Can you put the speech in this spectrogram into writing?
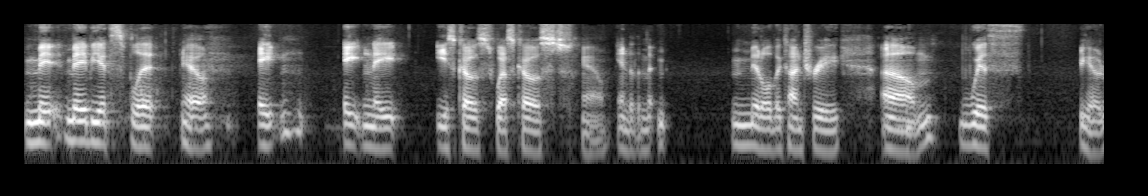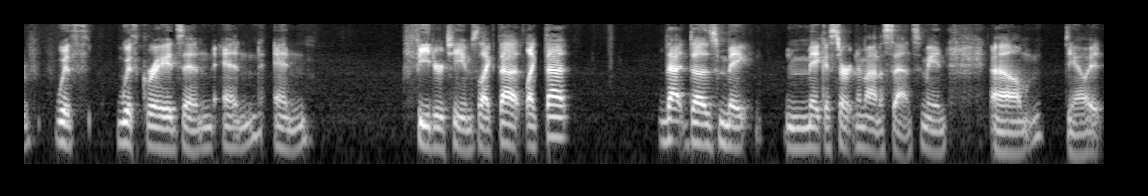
may, maybe it's split, you know, 8 8 and 8 East Coast, West Coast, you know, into the middle of the country um, with you know with with grades and and and feeder teams like that like that that does make make a certain amount of sense. I mean, um, you know, it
